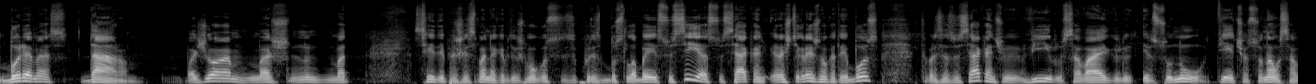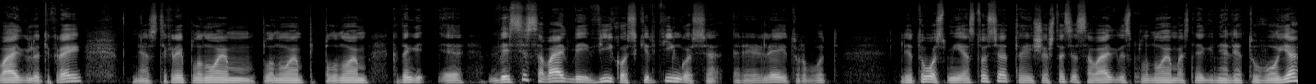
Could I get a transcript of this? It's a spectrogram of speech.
būrėmės, darom. Važiuojam, aš, nu, mat, sėdė priešais mane kaip tik žmogus, kuris bus labai susijęs su sekančiu, ir aš tikrai žinau, kad tai bus, ta prasme, su sekančiu vyrų savaitgaliu ir sunų, tėčio sunaus savaitgaliu tikrai, nes tikrai planuojam, planuojam, planuojam, kadangi e, visi savaitgaliai vyko skirtingose, realiai turbūt, Lietuvos miestuose, tai šeštasis savaitgalis planuojamas netgi ne Lietuvoje,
